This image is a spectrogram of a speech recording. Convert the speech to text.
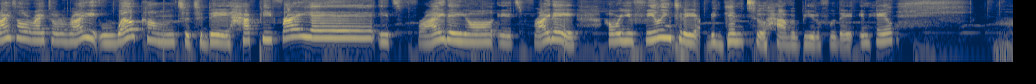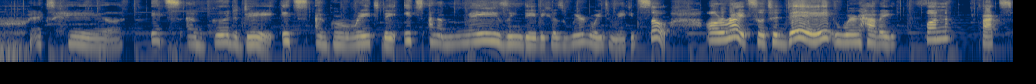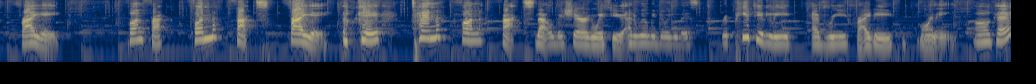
Right, all right, all right. Welcome to today. Happy Friday. It's Friday, y'all. It's Friday. How are you feeling today? Begin to have a beautiful day. Inhale, exhale. It's a good day. It's a great day. It's an amazing day because we're going to make it so. All right, so today we're having Fun Facts Friday. Fun fact, fun facts Friday. Okay, 10 fun facts that we'll be sharing with you, and we'll be doing this repeatedly every Friday morning. Okay,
